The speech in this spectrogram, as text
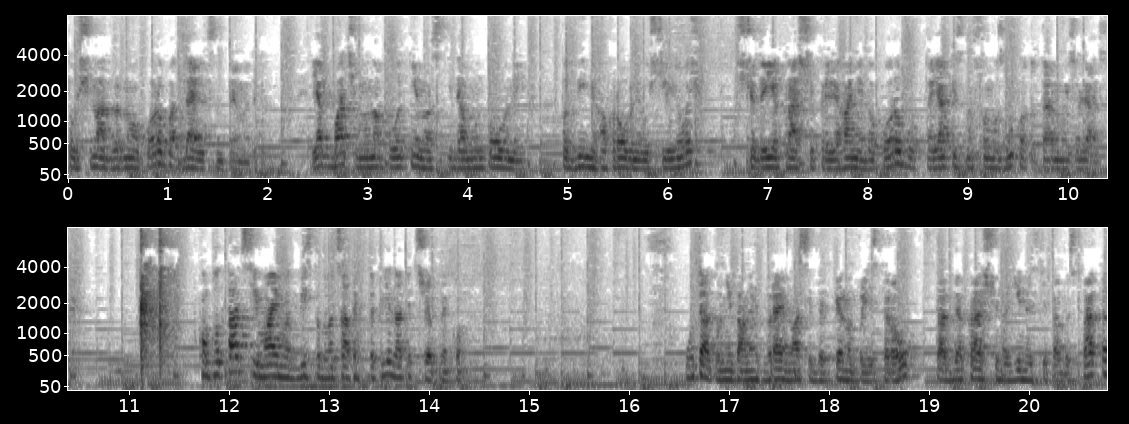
товщина дверного короба 9 см. Як бачимо, на полотні у нас іде вмонтований подвійний гофрований ущільнювач, що дає краще прилягання до коробу та якісну самозвуку та термоізоляцію. В комплектації маємо 220 петлі на підшипнику. Утеплені даних дверей у нас іде та для кращої надійності та безпеки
